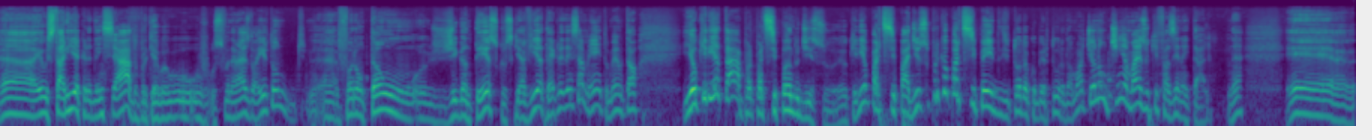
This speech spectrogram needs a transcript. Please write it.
Uh, eu estaria credenciado porque o, o, os funerais do Ayrton uh, foram tão gigantescos que havia até credenciamento mesmo e tal. E eu queria estar participando disso. Eu queria participar disso porque eu participei de toda a cobertura da morte. Eu não tinha mais o que fazer na Itália, né? É,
